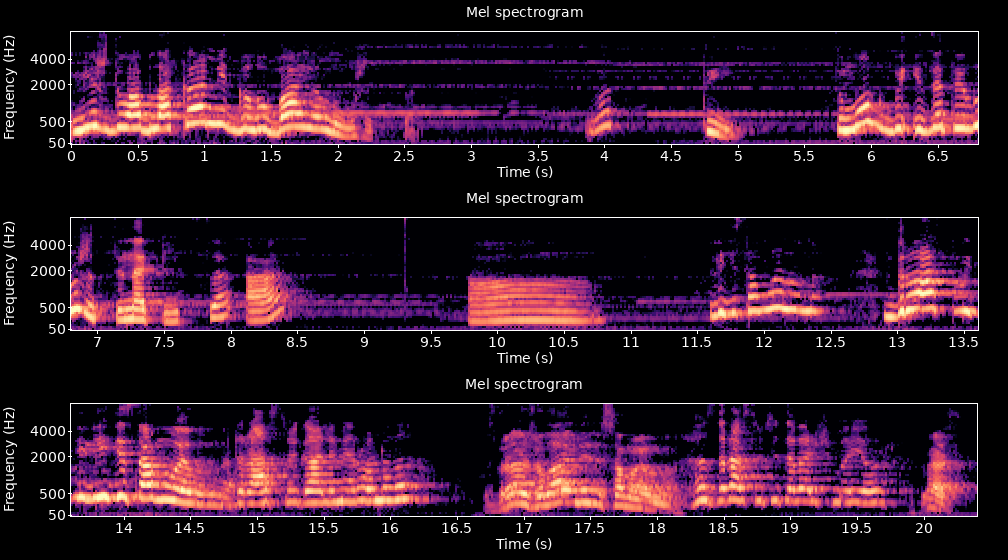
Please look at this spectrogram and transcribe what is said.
Между облаками голубая лужица. Вот ты смог бы из этой лужицы напиться, а? А, Лидия Самойловна? Здравствуйте, Лидия Самойловна! Здравствуй, Галя Миронова. Здравия желаю, Лидия Самойловна. Здравствуйте, товарищ майор. Здравствуйте.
